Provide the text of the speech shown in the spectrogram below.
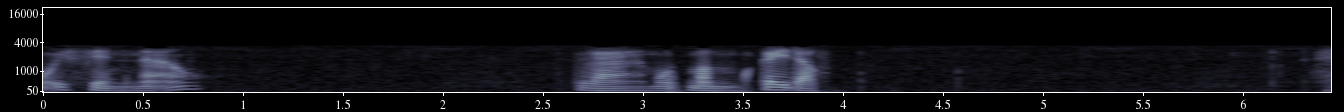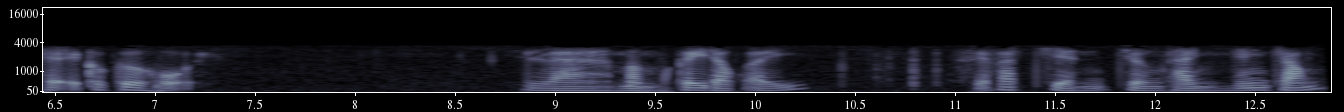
mỗi phiền não là một mầm cây độc. Hễ có cơ hội là mầm cây độc ấy sẽ phát triển trưởng thành nhanh chóng.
